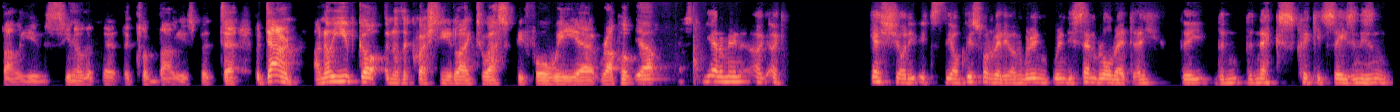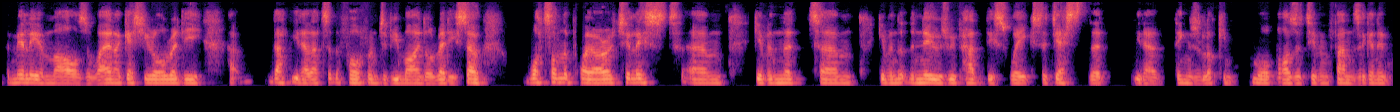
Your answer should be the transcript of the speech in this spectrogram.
values. You yeah. know, the, the, the, club values. But uh, but Darren, I know you've got another question you'd like to ask before we uh, wrap up. Yeah, yeah. I mean, I, I guess, Sean, it's the obvious one, really. I mean, we're in we're in December already the, the the next cricket season isn't a million miles away, and I guess you're already uh, that you know that's at the forefront of your mind already. So, what's on the priority list? Um, given that um, given that the news we've had this week suggests that you know things are looking more positive, and fans are going to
